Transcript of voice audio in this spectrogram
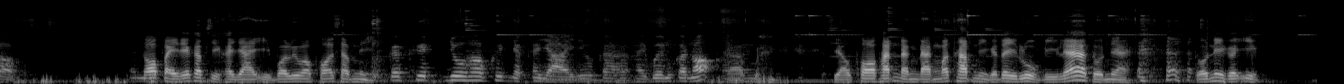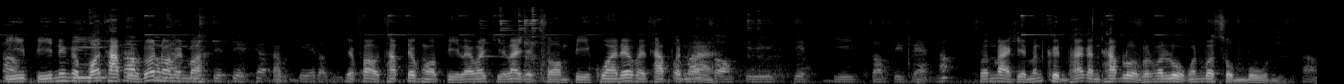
ครับอันนี้ต่อไปเด้อครับสิขยายอีกบ่หรือว่าพอซ้ำนี่ก็คืออยู่ครับคืออยากขยายอยู่ก็ให้เบิ่งก่อนเนาะให้ครับเงเดี๋ยวพอพันธุ์ดัง ๆ มาทับนี่ก็ได้ลูกดีแล้วตัวเนี่ย ตัวนี้ก็อีกครับ ปีปีหนึงก็พอทับครัถูกด้วยเนอนเป็นบ่ประมาณปีเจ็ดๆก็ครับ โอเคดอกอย่าเฝ้าทับเจ้าหัวปีแล้วว่าขี่ไล่จากสองปีกว่าเด้อค่อยทับปกัระนมาว่า ณสองปีเจ็ดปีสองปีแปดเนาะส่วนมากเห็นมันขึ้นพากันทับโลดเพราะว่าลูกมันบ่สมบูรณ์ ครับ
